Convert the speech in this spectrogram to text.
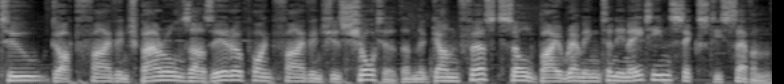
2.5-inch barrels are 0.5 inches shorter than the gun first sold by Remington in 1867.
